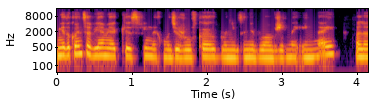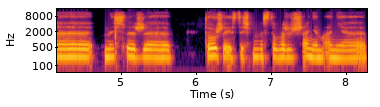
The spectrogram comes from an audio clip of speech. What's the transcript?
nie do końca wiem, jak jest w innych młodzieżówkach, bo nigdy nie byłam w żadnej innej, ale myślę, że to, że jesteśmy stowarzyszeniem, a nie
